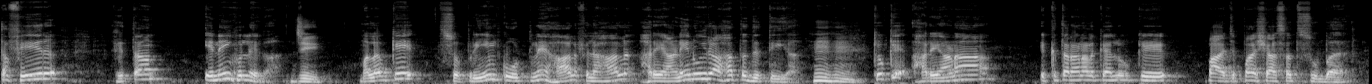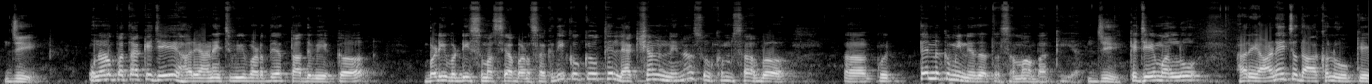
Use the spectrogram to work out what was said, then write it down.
ਤਾਂ ਫਿਰ ਫਿਰ ਤਾਂ ਇਹ ਨਹੀਂ ਖੁੱਲੇਗਾ ਜੀ। ਮਤਲਬ ਕਿ ਸੁਪਰੀਮ ਕੋਰਟ ਨੇ ਹਾਲ ਫਿਲਹਾਲ ਹਰਿਆਣੇ ਨੂੰ ਹੀ ਰਾਹਤ ਦਿੱਤੀ ਆ। ਹੂੰ ਹੂੰ। ਕਿਉਂਕਿ ਹਰਿਆਣਾ ਇੱਕ ਤਰ੍ਹਾਂ ਨਾਲ ਕਹਿ ਲਓ ਕਿ ਭਾਜਪਾ ਸ਼ਾਸਤ ਸੂਬਾ ਹੈ। ਜੀ। ਉਹਨਾਂ ਨੂੰ ਪਤਾ ਕਿ ਜੇ ਹਰਿਆਣੇ 'ਚ ਵੀ ਵੜਦੇ ਆ ਤਦ ਵੀ ਇੱਕ ਬੜੀ ਵੱਡੀ ਸਮੱਸਿਆ ਬਣ ਸਕਦੀ ਕਿਉਂਕਿ ਉੱਥੇ ਇਲੈਕਸ਼ਨ ਨੇ ਨਾ ਸੁਖਮ ਸਾਹਿਬ ਕੋਈ 3 ਕੁ ਮਹੀਨੇ ਦਾ ਤਾਂ ਸਮਾਂ ਬਾਕੀ ਹੈ ਜੀ। ਕਿ ਜੇ ਮੰਨ ਲਓ ਹਰਿਆਣੇ 'ਚ ਦਾਖਲ ਹੋ ਕੇ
